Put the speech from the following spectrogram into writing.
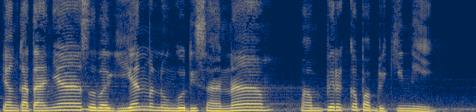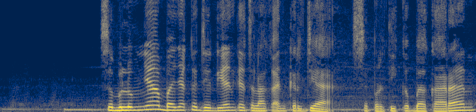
yang katanya sebagian menunggu di sana mampir ke pabrik ini. Sebelumnya banyak kejadian kecelakaan kerja seperti kebakaran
